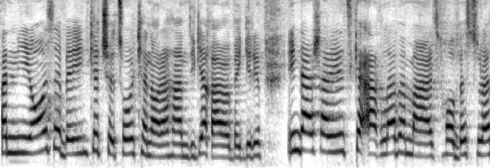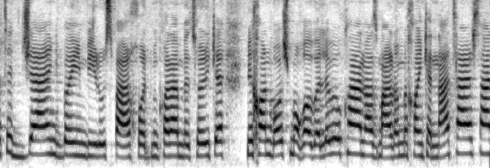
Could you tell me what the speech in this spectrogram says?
و نیاز به این که چطور کنار همدیگه قرار بگیریم. این در شرایطی که اغلب مردها به صورت جنگ با این ویروس برخورد می‌کنن به طوری که می‌خوان باش مقابله بکنن از مردم می‌خوان که نترسن.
